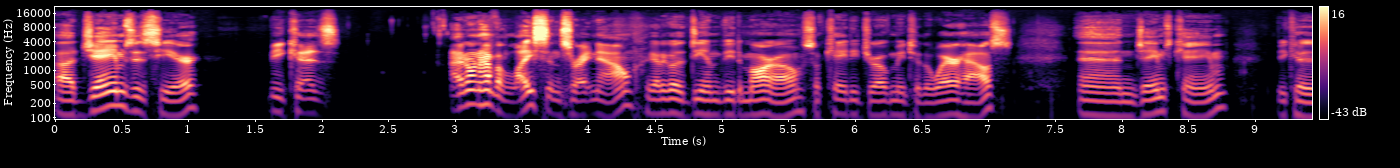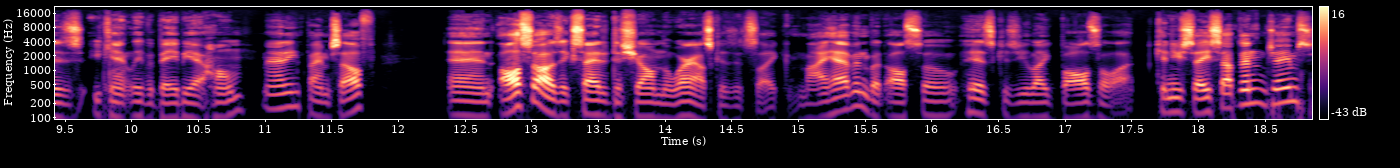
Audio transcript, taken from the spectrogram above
Uh, James is here because I don't have a license right now. I got to go to DMV tomorrow. So Kaity drove me to the warehouse, and James came because you can't leave a baby at home, Maddie, by himself. And also, I was excited to show him the warehouse because it's like my heaven, but also his because you like balls a lot. Can you say something, James?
